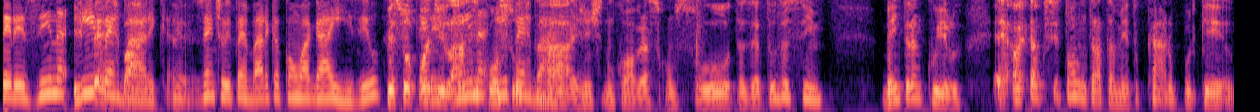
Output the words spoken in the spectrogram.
Teresina Hiperbárica. hiperbárica. É. Gente, o Hiperbárica com o HI, viu? A pessoa pode Teresina ir lá se consultar, hiperbárica. a gente não cobra as consultas, é tudo assim, bem tranquilo. É, é o que se torna um tratamento caro, porque,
